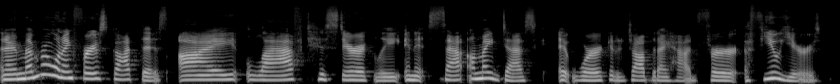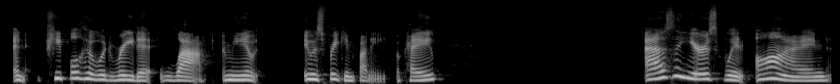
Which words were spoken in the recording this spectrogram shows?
And I remember when I first got this, I laughed hysterically and it sat on my desk at work at a job that I had for a few years. And people who would read it laughed. I mean, it, it was freaking funny. Okay. As the years went on,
